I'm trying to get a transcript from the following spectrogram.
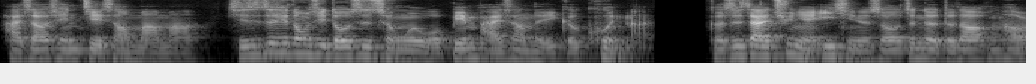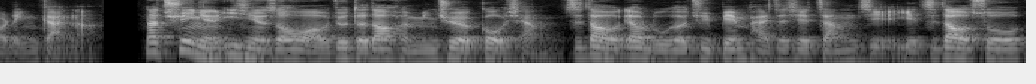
还是要先介绍妈妈？其实这些东西都是成为我编排上的一个困难。可是，在去年疫情的时候，真的得到很好的灵感呐。那去年疫情的时候啊，我就得到很明确的构想，知道要如何去编排这些章节，也知道说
